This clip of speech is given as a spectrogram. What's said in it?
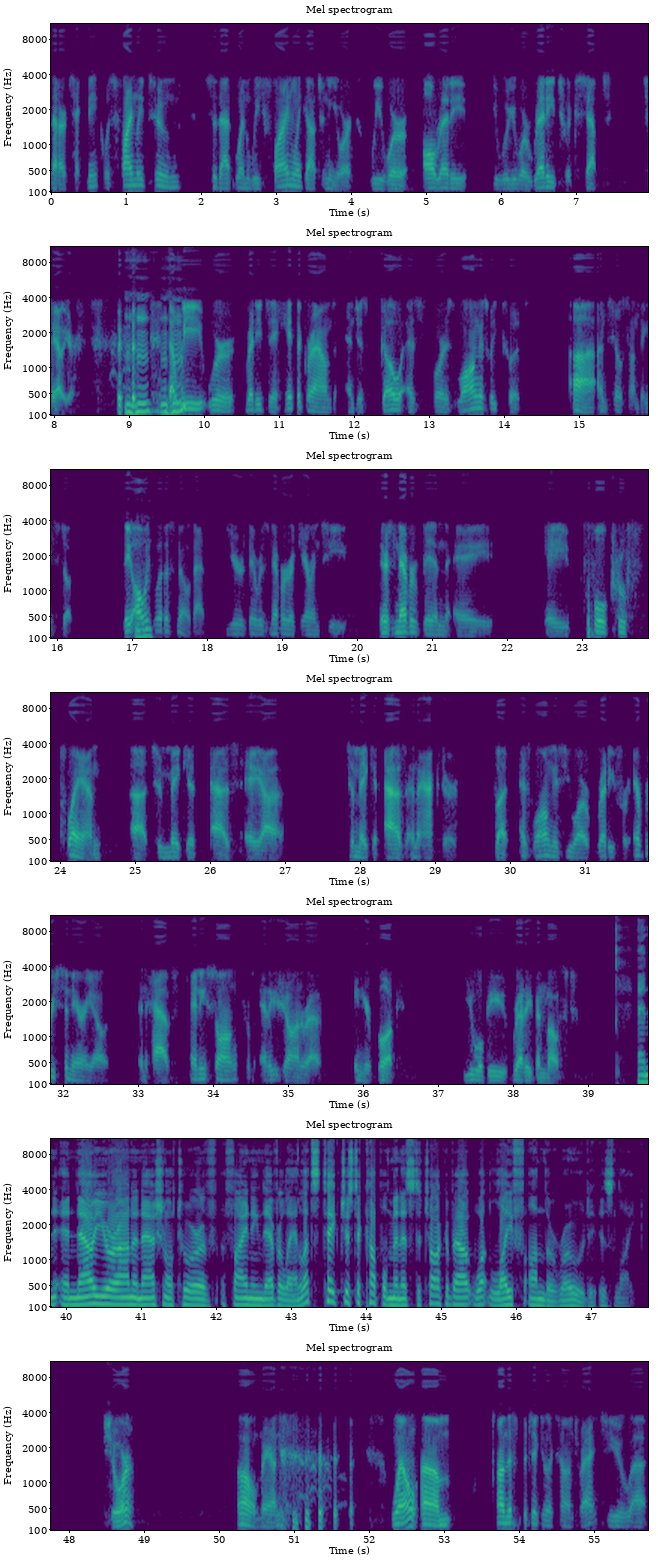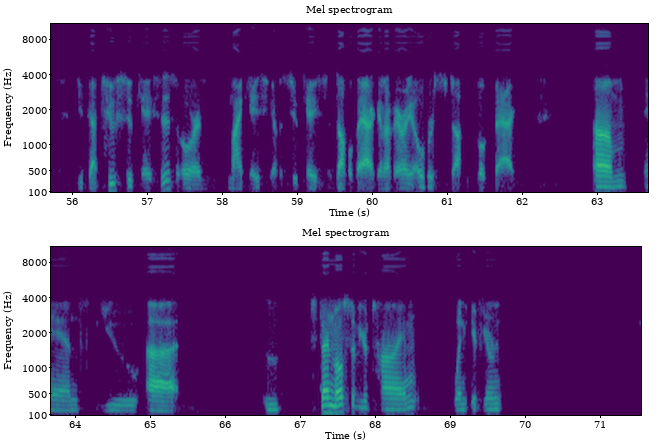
that our technique was finely tuned so that when we finally got to New York, we were already we were ready to accept failure. mm-hmm, that mhm. we were ready to hit the ground and just go as for as long as we could uh, until something stuck. They always let us know that you're, there was never a guarantee. There's never been a a foolproof plan uh, to make it as a uh, to make it as an actor. But as long as you are ready for every scenario and have any song from any genre in your book, you will be ready than most. And and now you're on a national tour of Finding Neverland. Let's take just a couple minutes to talk about what life on the road is like. Sure. Oh man. well, um, on this particular contract, you uh, you've got two suitcases, or in my case, you have a suitcase, a duffel bag, and a very overstuffed book bag. Um, and you uh, spend most of your time when if you're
